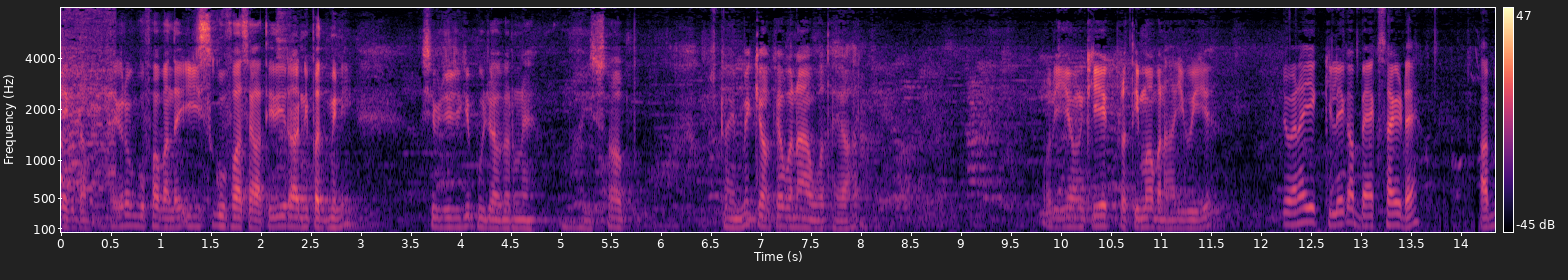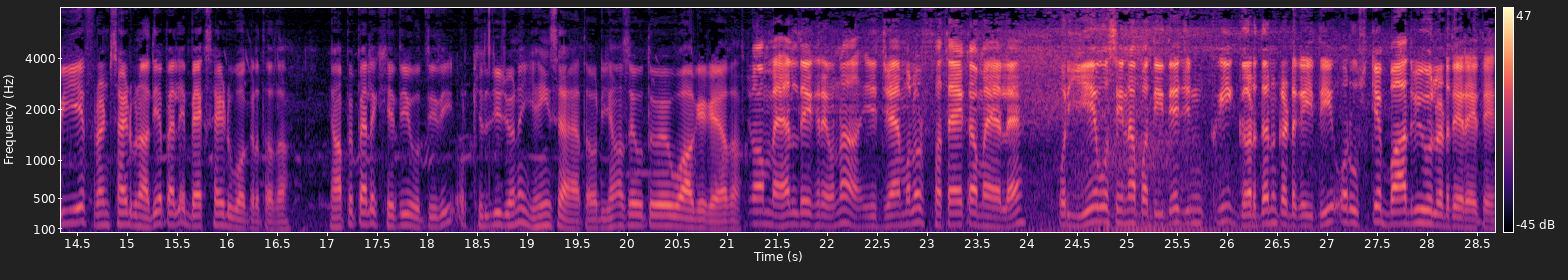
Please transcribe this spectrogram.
एकदम। देख रहे गुफा बंद है। इस गुफा से आती थी रानी पद्मिनी। शिव जी की पूजा करने। भाई साहब। उस टाइम में क्या क्या बनाया हुआ था यार? और ये उनकी एक प्रतिमा बनाई हुई है। जो है ना ये किले का बैक साइड है। अभी ये फ्रंट साइड बना दिया पहले बैक साइड हुआ करता था। यहाँ पे पहले खेती होती थी और खिलजी जो है ना यहीं से आया था और यहाँ से होते हुए वो आगे गया था। जो आप महल देख रहे हो ना ये जयमल और फतेह का महल है और ये वो सेनापति थे जिनकी गर्दन कट गई थी और उसके बाद भी वो लड़ते रहे थे।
